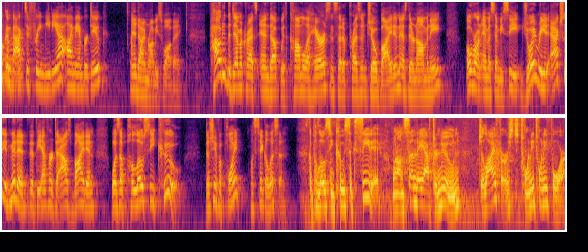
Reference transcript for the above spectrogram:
welcome back to Free Media. I'm Amber Duke. And I'm Robby Soave. How did the Democrats end up with Kamala Harris instead of President Joe Biden as their nominee? Over on MSNBC, Joy Reid actually admitted that the effort to oust Biden was a Pelosi coup. Does she have a point? Let's take a listen. The Pelosi coup succeeded when on Sunday afternoon, July 1st, 2024,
